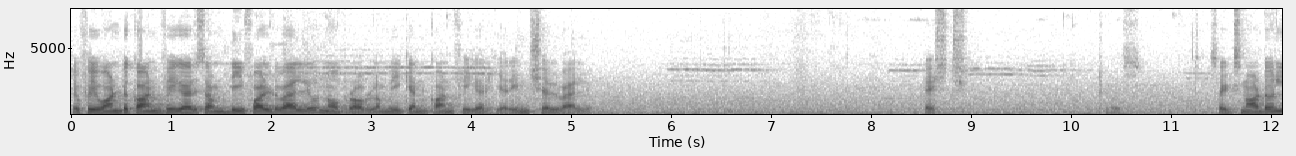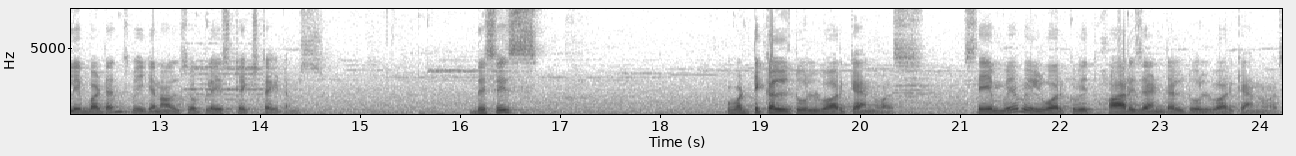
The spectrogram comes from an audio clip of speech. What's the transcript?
If we want to configure some default value no problem. We can configure here initial value. Test. Close. So it's not only buttons we can also place text items. This is vertical toolbar canvas. Same way we will work with horizontal toolbar canvas.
